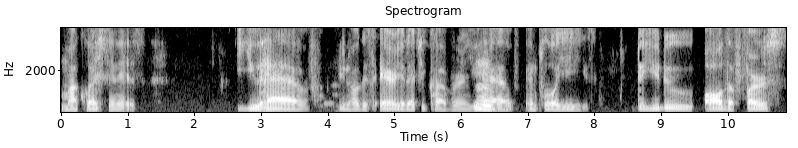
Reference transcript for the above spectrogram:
my question is you have you know this area that you cover and you mm-hmm. have employees do you do all the first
